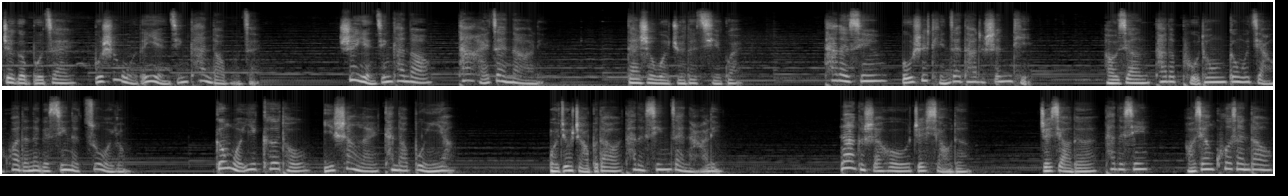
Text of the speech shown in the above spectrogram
这个不在，不是我的眼睛看到不在，是眼睛看到他还在那里。但是我觉得奇怪，他的心不是停在他的身体，好像他的普通跟我讲话的那个心的作用，跟我一磕头一上来看到不一样，我就找不到他的心在哪里。那个时候只晓得，只晓得他的心好像扩散到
